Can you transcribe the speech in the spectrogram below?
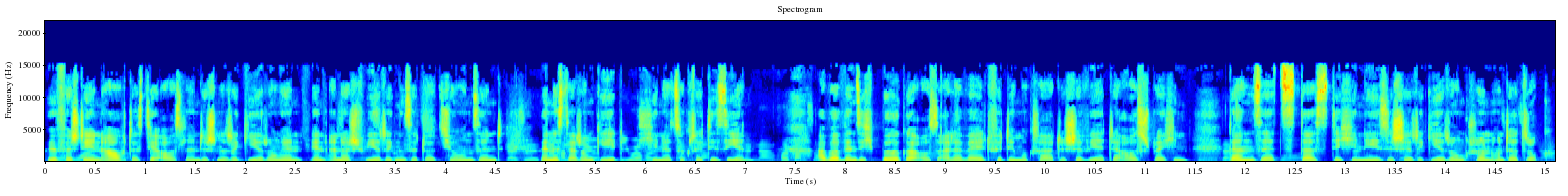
Wir verstehen auch, dass die ausländischen Regierungen in einer schwierigen Situation sind, wenn es darum geht, China zu kritisieren. Aber wenn sich Bürger aus aller Welt für demokratische Werte aussprechen, dann setzt das die chinesische Regierung schon unter Druck.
